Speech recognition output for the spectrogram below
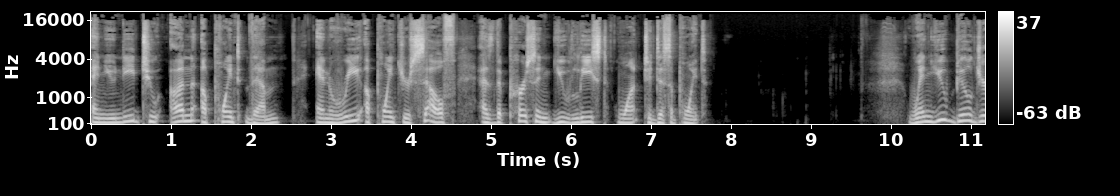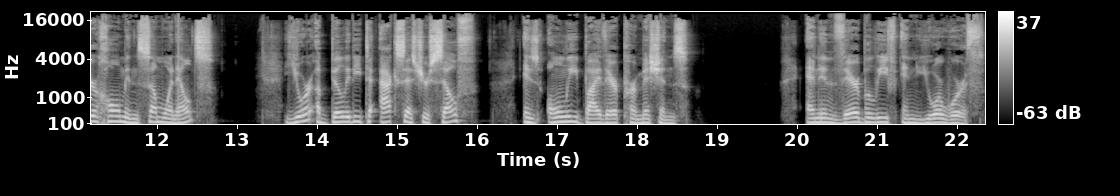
And you need to unappoint them and reappoint yourself as the person you least want to disappoint. When you build your home in someone else, your ability to access yourself is only by their permissions and in their belief in your worth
